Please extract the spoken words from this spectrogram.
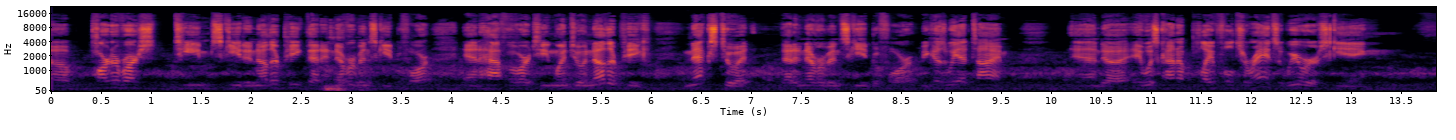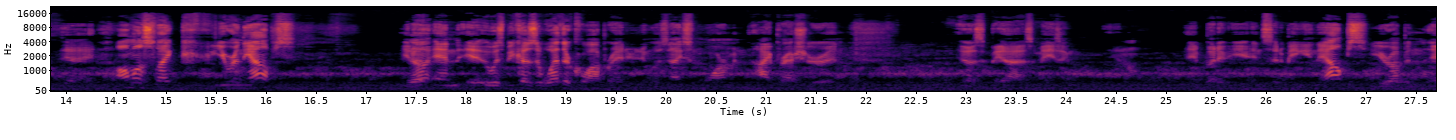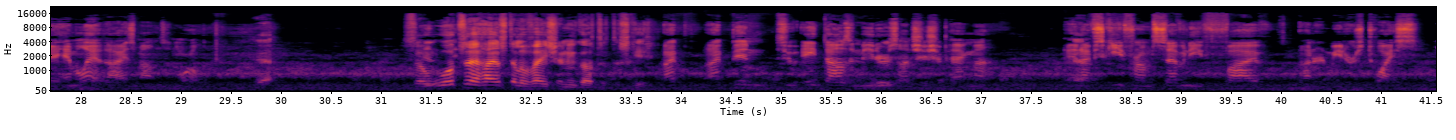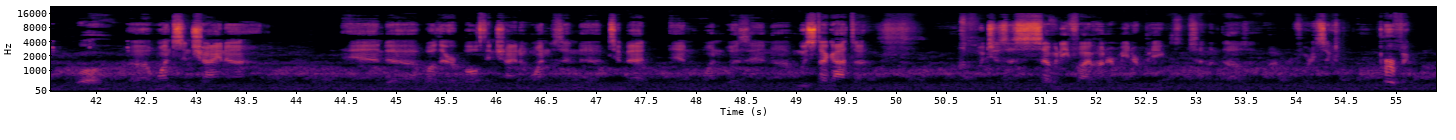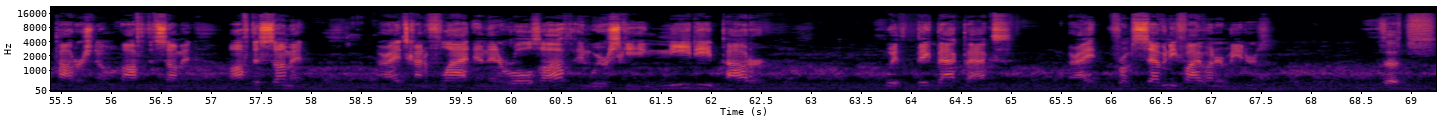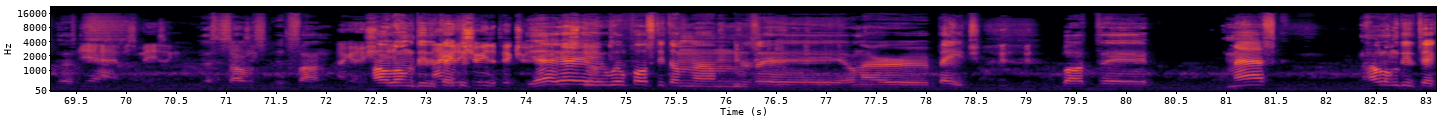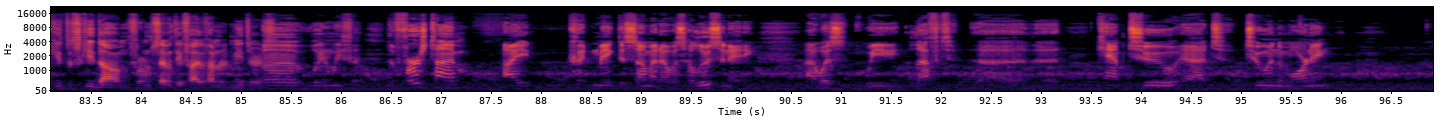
Uh, part of our team skied another peak that had never been skied before, and half of our team went to another peak next to it that had never been skied before because we had time. And uh, it was kind of playful terrain, so we were skiing uh, almost like you were in the Alps you know, and it was because the weather cooperated. It was nice and warm and high pressure, and it was yeah, it was amazing. You know, and, but it, instead of being in the Alps, you're up in the Himalaya, the highest mountains in the world. Yeah. So, what's the highest elevation you got to, to ski? I've I've been to eight thousand meters on Shishapangma, and I've skied from seventy five hundred meters twice. Wow. uh, once in China, and uh, well, they're both in China. One's in uh, Tibet, and one was in uh, Mustagata, which is a 7,500 meter peak, 7,546. Perfect powder snow off the summit. Off the summit, all right, it's kind of flat, and then it rolls off, and we were skiing knee deep powder with big backpacks, all right, from 7,500 meters. That's, that's Yeah, it was amazing. that sounds good fun. I gotta show How you, long did it I take gotta you- show you the pictures. Yeah, yeah, we'll post it on um, the, on our page. but uh, mask. How long did it take you to ski down from 7,500 meters? Uh, when we the first time I couldn't make the summit, I was hallucinating. I was we left uh, camp two at two in the morning,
